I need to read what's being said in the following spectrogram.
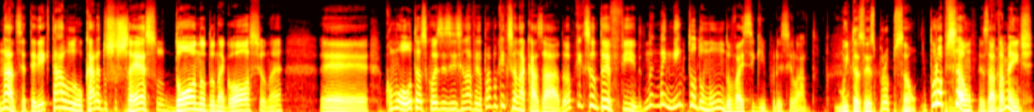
Nada. Você teria que estar o, o cara do sucesso, dono do negócio, né? É, como outras coisas existem na vida. Por que, que você não é casado? Por que, que você não tem filho? Não, Mas nem todo mundo vai seguir por esse lado. Muitas vezes por opção. Por opção, exatamente.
